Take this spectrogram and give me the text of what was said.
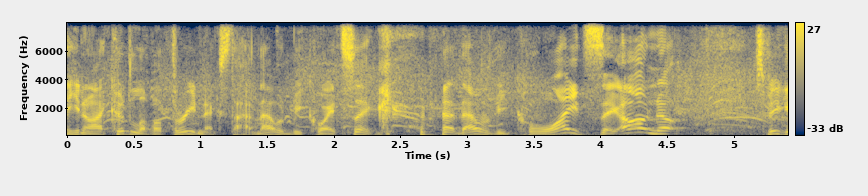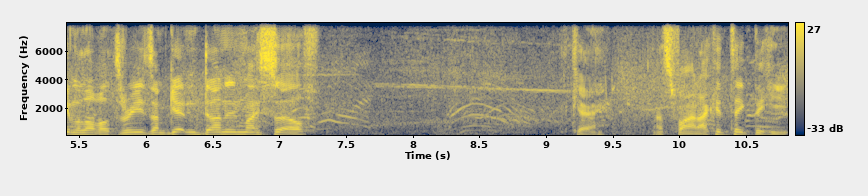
you know, I could level 3 next time. That would be quite sick. that would be quite sick. Oh, no. Speaking of level 3s, I'm getting done in myself. Okay, that's fine. I could take the heat.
